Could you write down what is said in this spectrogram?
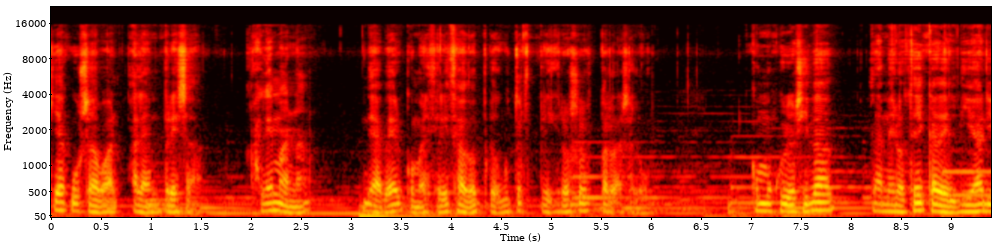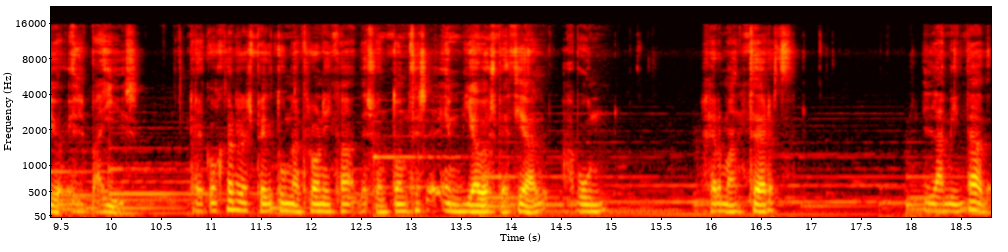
que acusaban a la empresa alemana de haber comercializado productos peligrosos para la salud. Como curiosidad, la meloteca del diario El País recoge al respecto una crónica de su entonces enviado especial a Bonn, Hermann Terz. La mitad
